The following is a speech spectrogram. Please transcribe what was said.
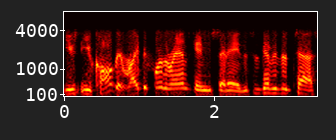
You you called it right before the Rams game. You said, "Hey, this is going to be the test."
